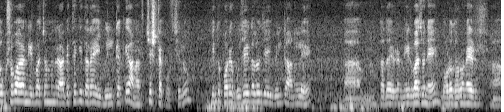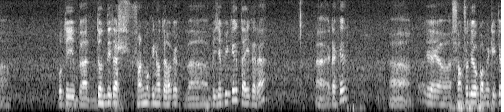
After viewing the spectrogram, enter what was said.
লোকসভা নির্বাচনের আগে থেকেই তারা এই বিলটাকে আনার চেষ্টা করছিল, কিন্তু পরে বুঝে গেল যে এই বিলটা আনলে তাদের নির্বাচনে বড় ধরনের প্রতিদ্বন্দ্বিতার সম্মুখীন হতে হবে বিজেপিকে, তাই তারা এটাকে সংসদীয় কমিটিতে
